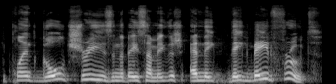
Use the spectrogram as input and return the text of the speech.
He planted gold trees in the Beis Hamikdash, and they, they made fruit.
